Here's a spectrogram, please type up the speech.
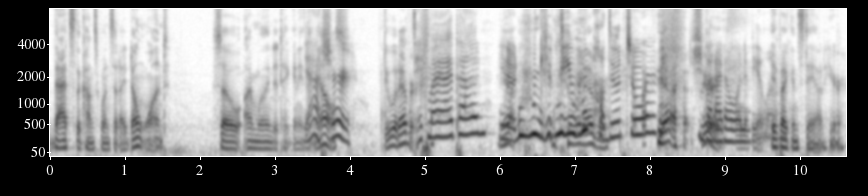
That's the consequence that I don't want. So I'm willing to take anything Yeah, else. sure. Do whatever. Take my iPad, you Yeah. know, give me, Do. I'll do a chore. Yeah, sure. But I don't want to be alone. if I can stay out here.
